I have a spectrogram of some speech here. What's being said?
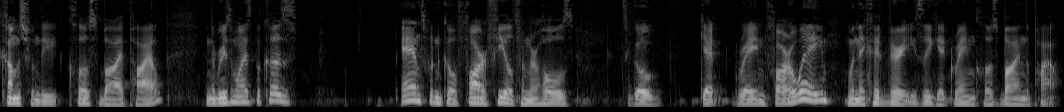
comes from the close by pile. And the reason why is because ants wouldn't go far afield from their holes to go get grain far away when they could very easily get grain close by in the pile.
